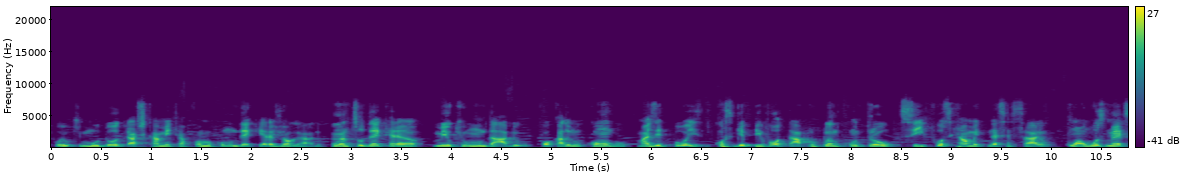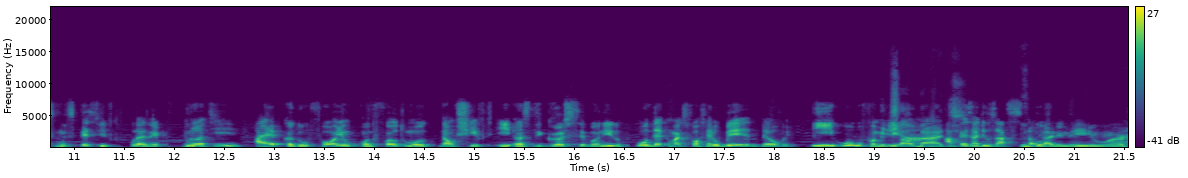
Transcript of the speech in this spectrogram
foi o que mudou drasticamente a forma como o deck era jogado. Antes o deck era meio que um W focado no combo, mas depois conseguia pivotar para um plano control se fosse realmente necessário, com alguns matches muito específicos. Por exemplo, durante a época do Foil, quando o Foil tomou downshift e antes de Gush ser banido, o deck mais forte era o B Delver. E o, o familiar, Saudades. apesar de usar 5 Saudade nenhuma.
